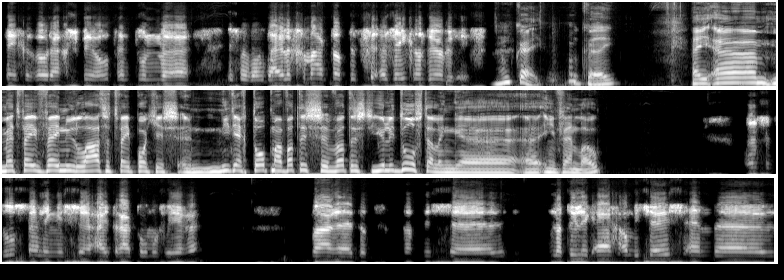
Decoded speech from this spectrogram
tegen Roda gespeeld. En toen eh, is me wel duidelijk gemaakt dat het eh, zeker een derby is. Oké. Oké. Hey, ehm, met VVV nu de laatste twee potjes. eh, niet echt top, maar wat is, wat is jullie doelstelling in Venlo? Onze doelstelling is uiteraard promoveren. Maar dat, dat is natuurlijk erg ambitieus. En eh,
